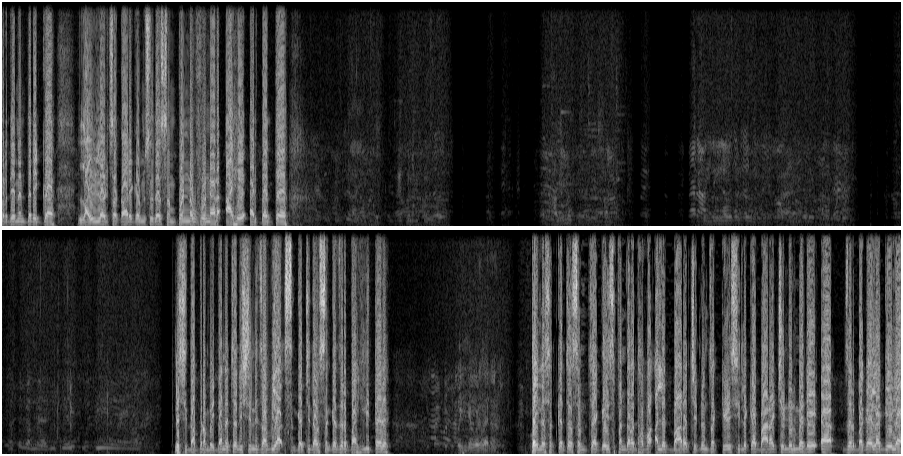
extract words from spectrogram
स्पर्धेनंतर एक लाईव्ह लॉटचा कार्यक्रम सुद्धा संपन्न होणार आहे. अर्थात निश्चित आपण मैदानाच्या दिशेने जाऊया. संघाची धावसंख्या जर पाहिली तर पहिल्या शतकाच्या समच्या केस पंधरा धावा आल्यात. बारा चेंडूंचा खेळ शिल्लक आहे. बारा चेंडूंमध्ये जर बघायला गेलं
